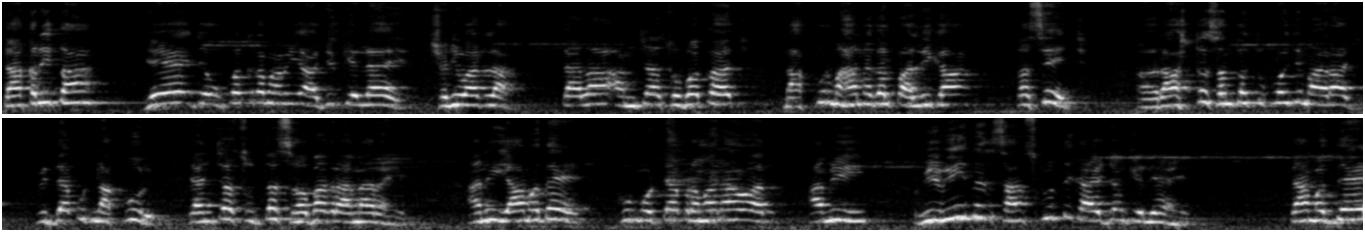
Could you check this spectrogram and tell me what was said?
त्याकरिता हे जे उपक्रम आम्ही आयोजित केले आहे शनिवारला त्याला आमच्यासोबतच नागपूर महानगरपालिका तसेच राष्ट्रसंत तुकोजी महाराज विद्यापीठ नागपूर यांचासुद्धा सहभाग राहणार आहे. आणि यामध्ये खूप मोठ्या प्रमाणावर आम्ही विविध सांस्कृतिक आयोजन केले आहे. त्यामध्ये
